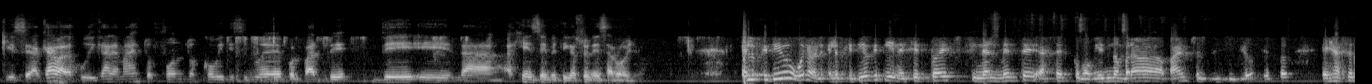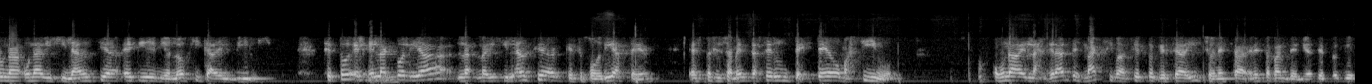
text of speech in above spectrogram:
que se acaba de adjudicar además estos fondos COVID-19 por parte de eh, la Agencia de Investigación y Desarrollo? El objetivo, bueno, el, objetivo que tiene, ¿cierto? Es finalmente hacer, como bien nombraba Pancho al principio, ¿cierto? Es hacer una, una vigilancia epidemiológica del virus, ¿cierto? En, la actualidad, la, vigilancia que se podría hacer es precisamente hacer un testeo masivo. Una de las grandes máximas, ¿cierto?, que se ha dicho en esta, en esta pandemia, ¿cierto?, que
